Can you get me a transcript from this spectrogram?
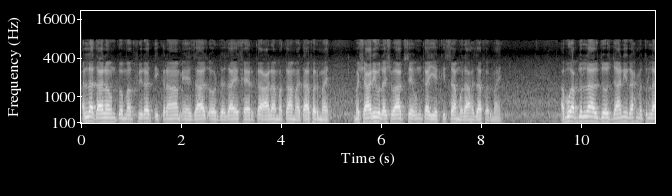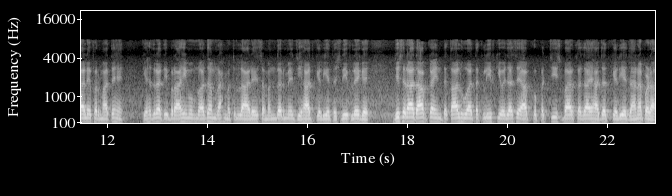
اللہ تعالیٰ ان کو مغفرت، اکرام، اعزاز اور جزائے خیر کا اعلیٰ مقام عطا فرمائے۔ مشاری الاشواق سے ان کا یہ قصہ ملاحظہ فرمائیں ابو عبداللہ الجوزجانی رحمۃ اللہ علیہ فرماتے ہیں کہ حضرت ابراہیم ابن ادھم رحمۃ اللہ علیہ سمندر میں جہاد کے لیے تشریف لے گئے۔ جس رات آپ کا انتقال ہوا، تکلیف کی وجہ سے آپ کو پچیس بار قضاء حاجت کے لیے جانا پڑا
